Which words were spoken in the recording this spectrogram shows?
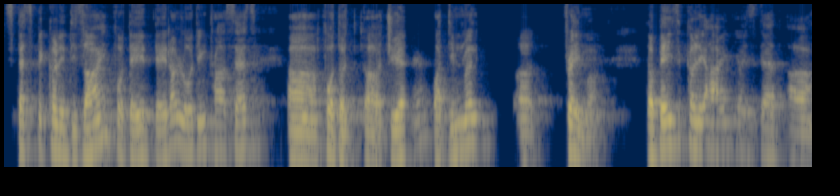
specifically designed for the data loading process uh, for the uh, or deep learning uh, framework. The basically idea is that uh,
